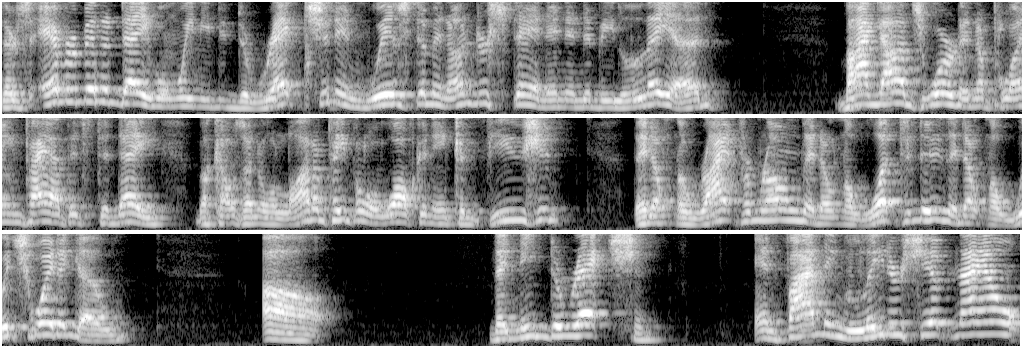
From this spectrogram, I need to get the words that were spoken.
there's ever been a day when we needed direction and wisdom and understanding and to be led by God's word in a plain path, it's today because I know a lot of people are walking in confusion. They don't know right from wrong. They don't know what to do. They don't know which way to go. Uh, they need direction. and finding leadership now,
